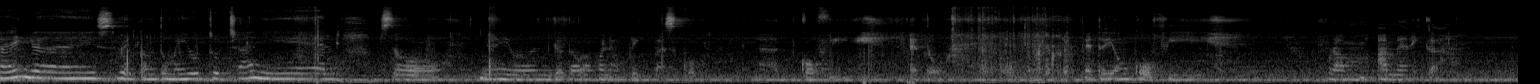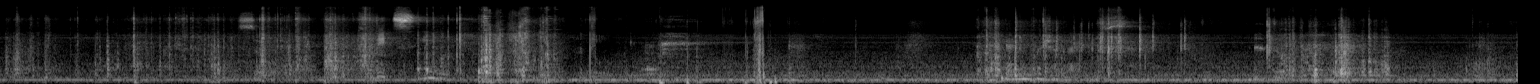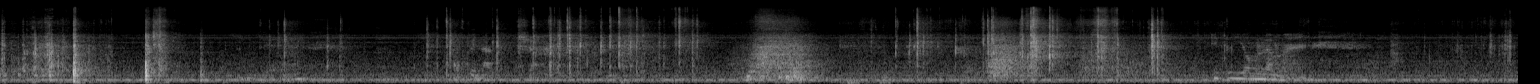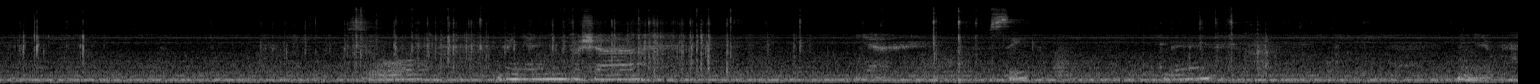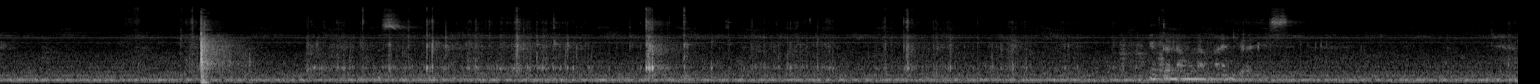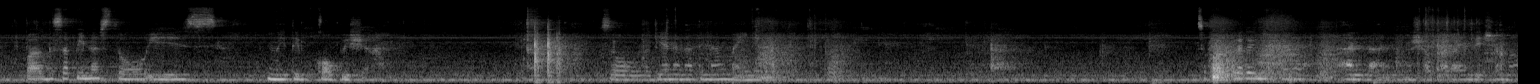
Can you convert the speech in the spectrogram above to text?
Hi guys! Welcome to my YouTube channel. So, ngayon gagawa ko ng breakfast ko at coffee. Ito. Ito yung coffee from America. So, let's see. Ganyan pa siya guys. Ito. then, open natin siya. Ito yung laman. So, ganyan ko siya. Yan. See? Then, yan. So, ito lang naman guys. Pag sa Pinas to is native coffee siya. So, lagyan na natin ng mainit. So, paglagay niyo po, dahan-dahan mo siya para hindi siya ma...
